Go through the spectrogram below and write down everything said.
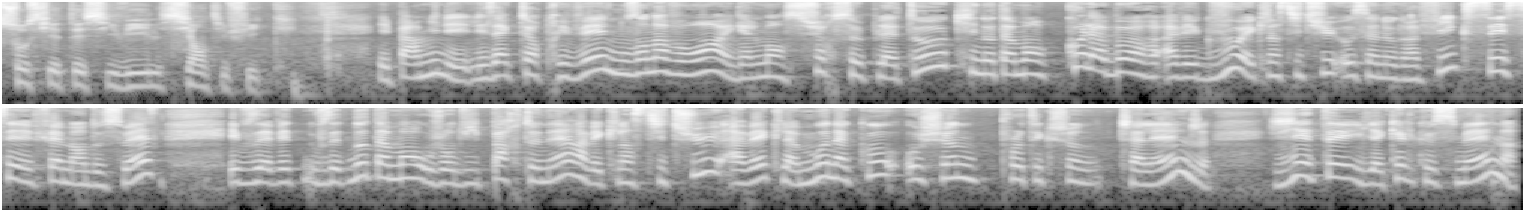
société civile, scientifique. Et parmi les, acteurs privés, nous en avons un également sur ce plateau qui notamment collabore avec vous, avec l'Institut océanographique, c'est CFM 1 de Suez. Et vous, êtes notamment aujourd'hui partenaire avec l'Institut, avec la Monaco Ocean Protection Challenge. J'y étais il y a quelques semaines.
